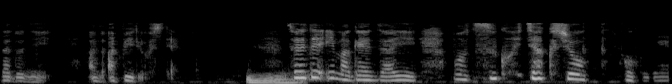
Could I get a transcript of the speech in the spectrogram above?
などに、あの、アピールをして。うんそれで今現在、もうすごい弱小国で、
